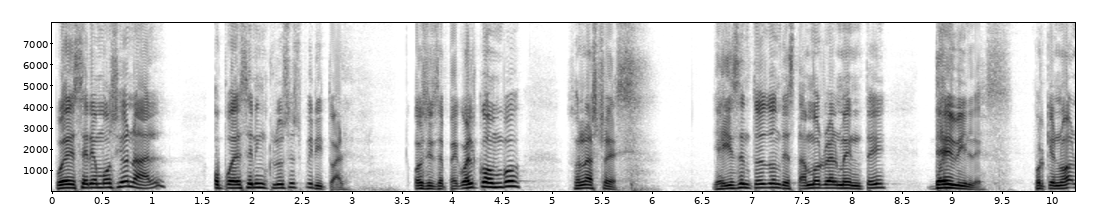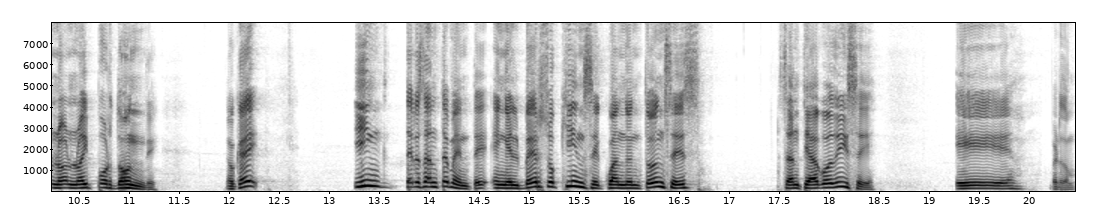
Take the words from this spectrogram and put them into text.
puede ser emocional o puede ser incluso espiritual. O si se pegó el combo, son las tres. Y ahí es entonces donde estamos realmente débiles, porque no, no, hay por dónde. ¿Ok? Interesantemente, en el verso 15, cuando entonces Santiago dice, eh, perdón,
